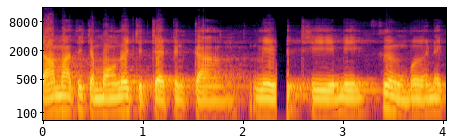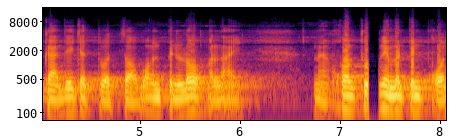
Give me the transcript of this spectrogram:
สามารถที่จะมองด้วยจิตใจเป็นกลาง มีวิธีมีเครื่องมือในการที่จะตรวจสอบว่ามันเป็นโรคอะไรนะความทุกข์เนี่ยมันเป็นผล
